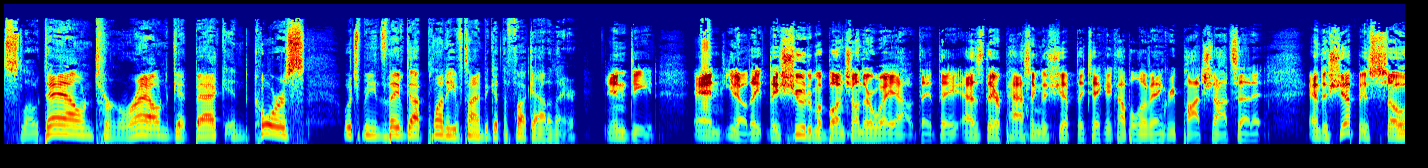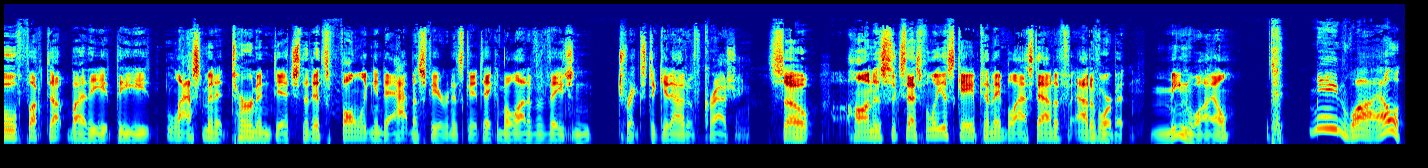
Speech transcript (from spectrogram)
slow down, turn around, get back in course, which means they've got plenty of time to get the fuck out of there. Indeed. And you know they, they shoot him a bunch on their way out. They they as they're passing the ship, they take a couple of angry pot shots at it, and the ship is so fucked up by the the last minute turn and ditch that it's falling into atmosphere, and it's going to take them a lot of evasion tricks to get out of crashing. So Han has successfully escaped, and they blast out of out of orbit. Meanwhile, Meanwhile,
